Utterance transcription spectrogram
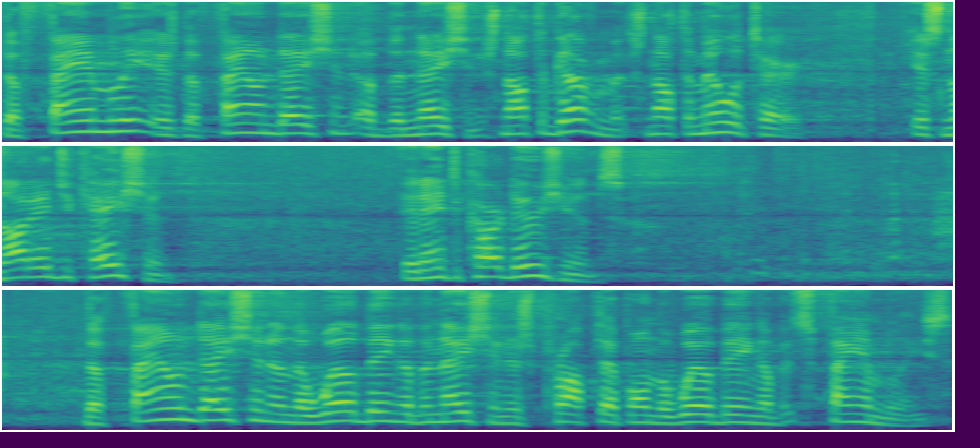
The family is the foundation of the nation. It's not the government, it's not the military, it's not education, it ain't the Kardashians. The foundation and the well being of a nation is propped up on the well being of its families.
